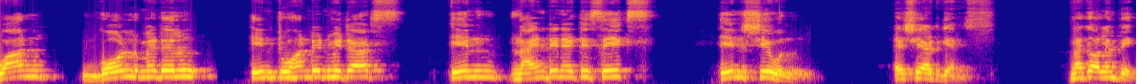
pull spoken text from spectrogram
won gold medal in two hundred meters in nineteen eighty six in Seoul Asiad games নাকি অলিম্পিক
